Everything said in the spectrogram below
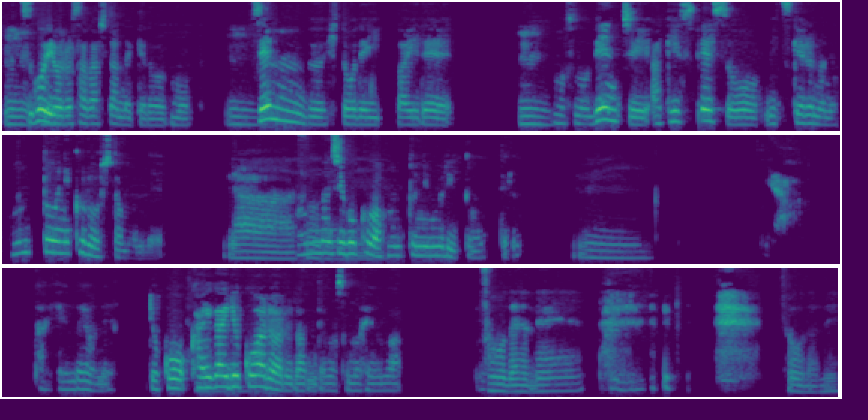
うん。すごいいろいろ探したんだけど、もう全部人でいっぱいで、うん。もうそのベンチ、空きスペースを見つけるのに本当に苦労したもんね。ああ、あんな地獄は本当に無理と思ってる。そうだよね。うん。大変だよね。旅行、海外旅行あるあるなんだよ、その辺は。そうだよね。そうだね。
